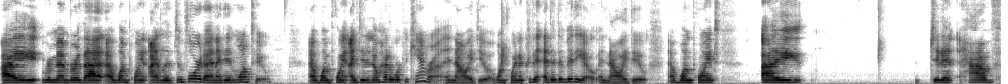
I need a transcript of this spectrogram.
I remember that at one point I lived in Florida and I didn't want to. At one point, I didn't know how to work a camera, and now I do. At one point, I couldn't edit a video, and now I do. At one point, I didn't have,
